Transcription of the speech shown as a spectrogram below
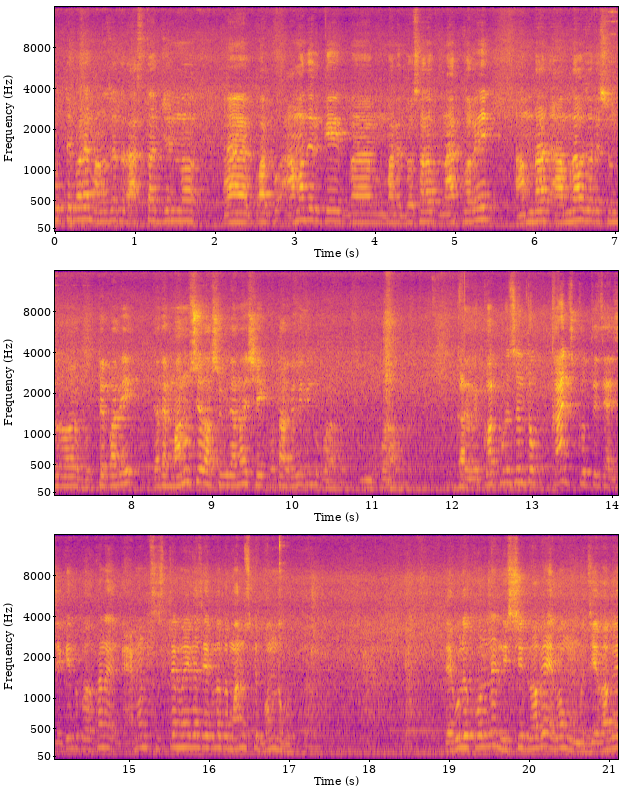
করতে পারে, মানুষ যাতে রাস্তার জন্য আমাদেরকে মানে দোষারোপ না করে, আমরা, আমরাও যাতে সুন্দরভাবে ঘুরতে পারি, যাতে মানুষের অসুবিধা নয়, সেই কথা ভেবে কিন্তু করা করা হবে কর্পোরেশন তো কাজ করতে চাইছে, কিন্তু ওখানে এমন সিস্টেম হয়ে গেছে, এগুলোকে মানুষকে বন্ধ করতে হবে। এগুলো করলে নিশ্চিতভাবে এবং যেভাবে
